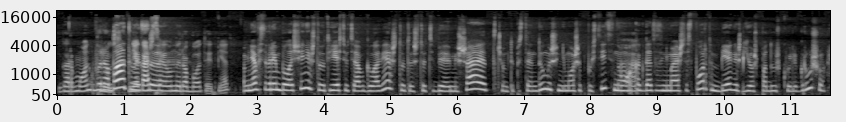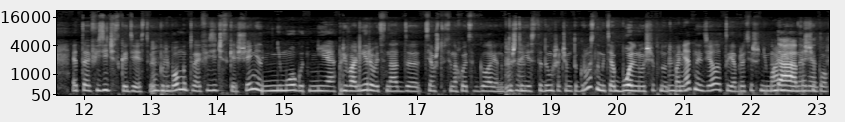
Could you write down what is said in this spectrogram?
гормон плюс. Вырабатывается. Мне кажется, он и работает, нет? У меня все время было ощущение, что вот есть у тебя в голове что-то, что тебе мешает, о чем ты постоянно думаешь и не можешь отпустить. Но Ага. когда ты занимаешься спортом, бегаешь, бьешь подушку или грушу, это физическое действие. Мгм. По-любому твои физические ощущения не могут не превалировать над э, тем, что у тебя находится в голове. Ну, потому что Мгм. если ты думаешь о чем-то грустном, и тебя больно ущипнут, Мгм. понятное дело, ты обратишь внимание Да, на понятно. щипок.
